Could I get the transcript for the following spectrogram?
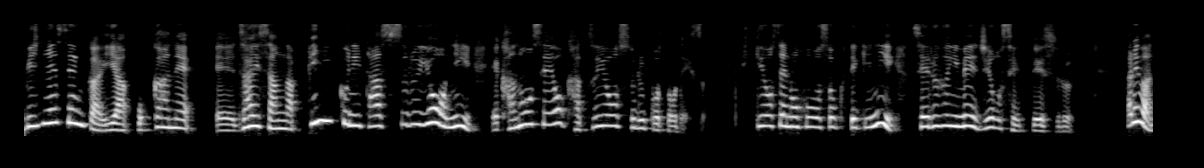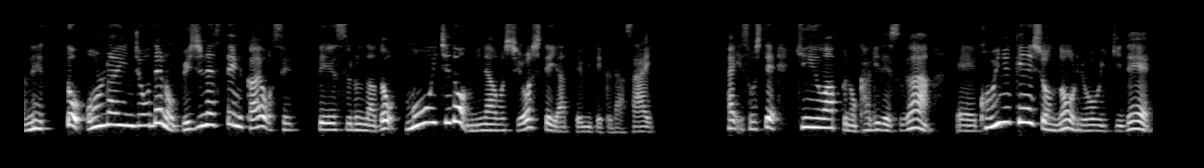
ビジネス展開やお金、財産がピークに達するように、可能性を活用することです。引き寄せの法則的にセルフイメージを設定する。あるいはネット、オンライン上でのビジネス展開を設定するなど、もう一度見直しをしてやってみてください。はい。そして、金融アップの鍵ですが、えーコミュニケーションの領域で、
